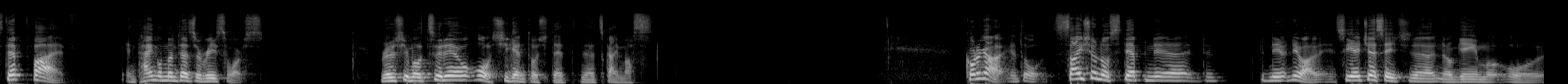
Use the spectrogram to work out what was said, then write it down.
Step 5 Entanglement as a resource 量子もつれを資源として使います。これが、えっと、最初のステップには CHSH のゲームを、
